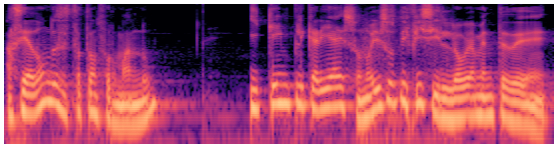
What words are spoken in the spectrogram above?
hacia dónde se está transformando y qué implicaría eso, ¿no? Y eso es difícil, obviamente, de,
